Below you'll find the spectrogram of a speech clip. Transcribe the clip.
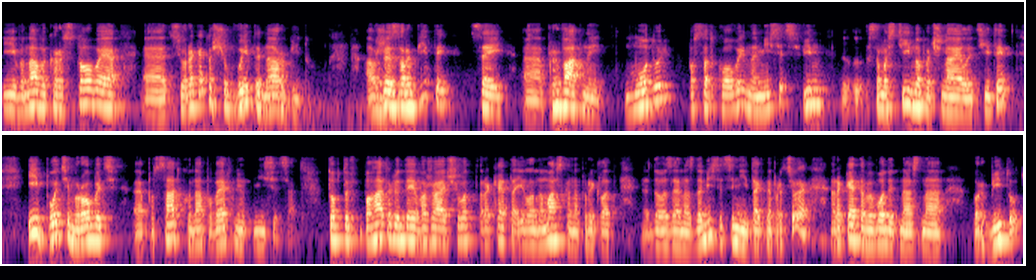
і вона використовує е, цю ракету, щоб вийти на орбіту. А вже з орбіти цей е, приватний модуль посадковий на місяць він самостійно починає летіти і потім робить е, посадку на поверхню місяця. Тобто багато людей вважають, що от ракета Ілона Маска, наприклад, довезе нас до місяця. Ні, так не працює. Ракета виводить нас на орбіту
